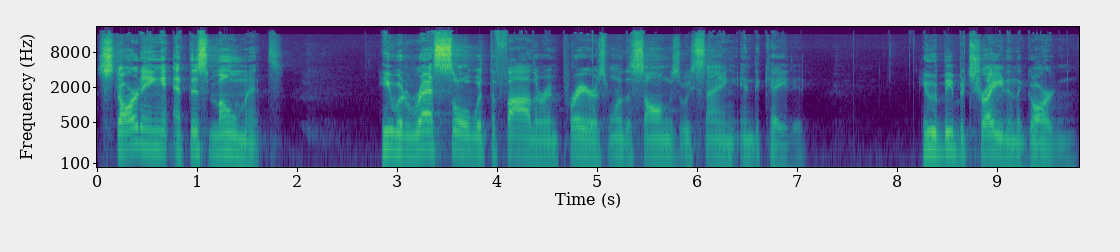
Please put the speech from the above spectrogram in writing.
Starting at this moment, he would wrestle with the Father in prayer, as one of the songs we sang indicated. He would be betrayed in the garden.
